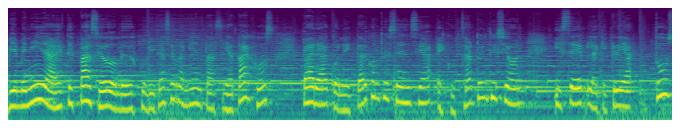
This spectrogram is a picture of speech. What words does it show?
Bienvenida a este espacio donde descubrirás herramientas y atajos para conectar con tu esencia, escuchar tu intuición y ser la que crea tus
